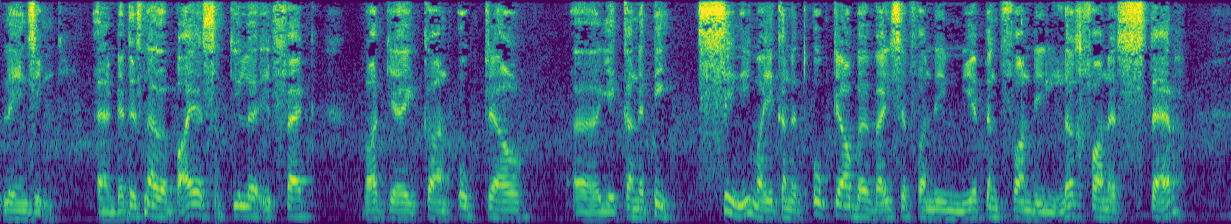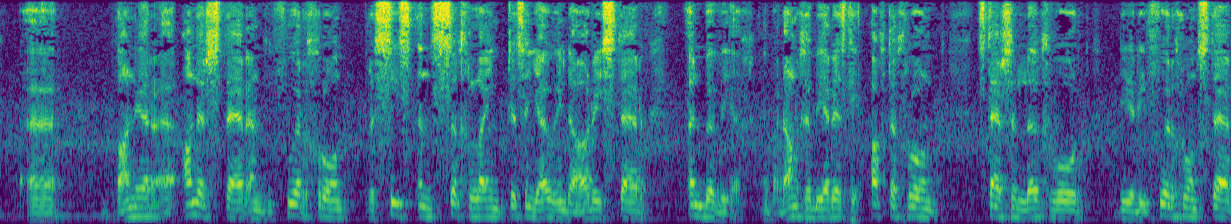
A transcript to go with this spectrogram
lensing. En dit is nou 'n baie subtiele effek wat jy kan optel. Uh jy kan dit nie sien nie, maar jy kan dit optel by wyse van die meting van die lig van 'n ster. Uh wanneer 'n ander ster in die voorgrond presies in siglyn tussen jou en daardie ster in beweeg. En wat dan gebeur is die agtergrond ster se lig word deur die voorgrondster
